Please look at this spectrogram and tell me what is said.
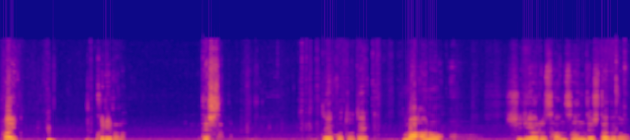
はい。クリロナでした。ということで、まあ、あの、シリアル33でしたけど、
